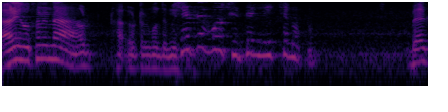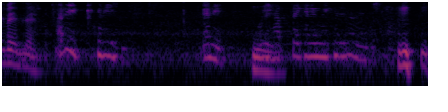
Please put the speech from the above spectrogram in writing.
আরে ওখানে না ওর ওটার মধ্যে মিশে সে তো বলছি যে নিচ্ছে না তো ব্যাস ব্যাস ব্যাস। আরে একটুখানি আরে। ওই হাতটা এখানে মিশে দিলাম এই তো খাও। হুম।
